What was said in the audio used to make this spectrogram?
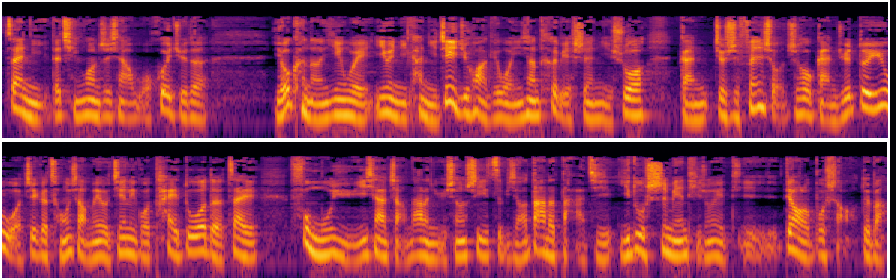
在你的情况之下，我会觉得。有可能因为，因为你看你这句话给我印象特别深。你说感就是分手之后，感觉对于我这个从小没有经历过太多的在父母羽翼下长大的女生，是一次比较大的打击，一度失眠，体重也掉了不少，对吧？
